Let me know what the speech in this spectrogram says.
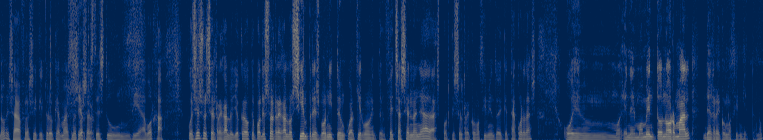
¿no? Esa frase que creo que además me Cierto. pasaste tú un día, Borja. Pues eso es el regalo. Yo creo que por eso el regalo siempre es bonito en cualquier momento. En fechas engañadas, porque es el reconocimiento de que te acuerdas, o en, el momento normal del reconocimiento, ¿no?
